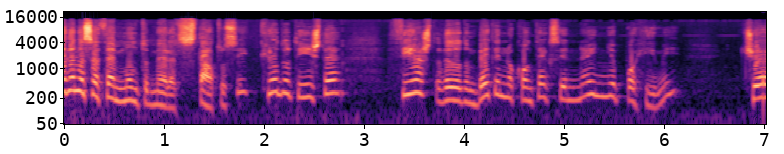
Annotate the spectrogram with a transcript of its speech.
edhe nëse them mund të merret statusi, kjo do të ishte thjesht dhe do të mbetej në kontekstin e një pohimi, që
